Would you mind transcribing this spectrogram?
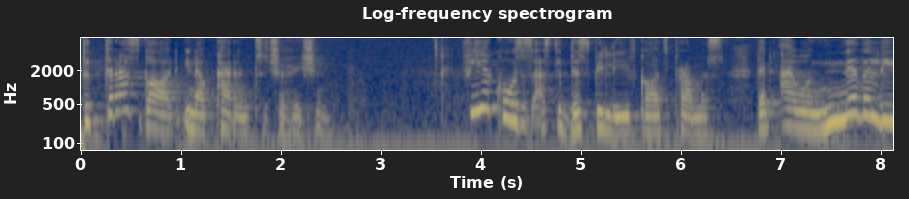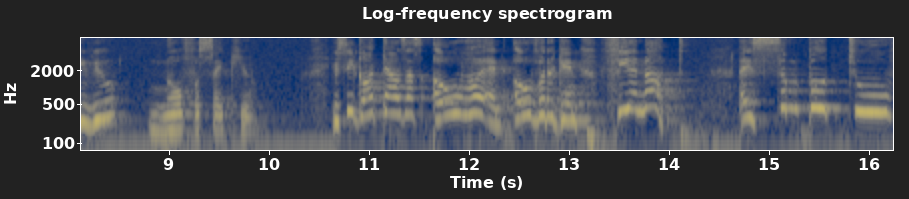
to trust God in our current situation. Fear causes us to disbelieve God's promise that I will never leave you nor forsake you. You see, God tells us over and over again, fear not. A simple two,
